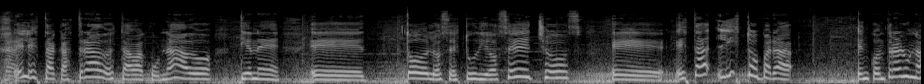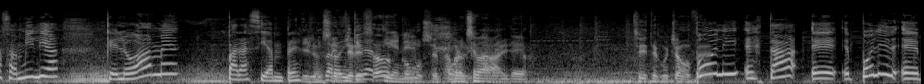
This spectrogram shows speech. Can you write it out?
Claro. Él está castrado, está vacunado, tiene eh, todos los estudios hechos, eh, está listo para encontrar una familia que lo ame para siempre. Y los Claro, ¿y qué edad interesados, tiene, ¿cómo se ponen? aproximadamente? Está. Sí, te escuchamos. Fede. Poli está, eh, Poli eh,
